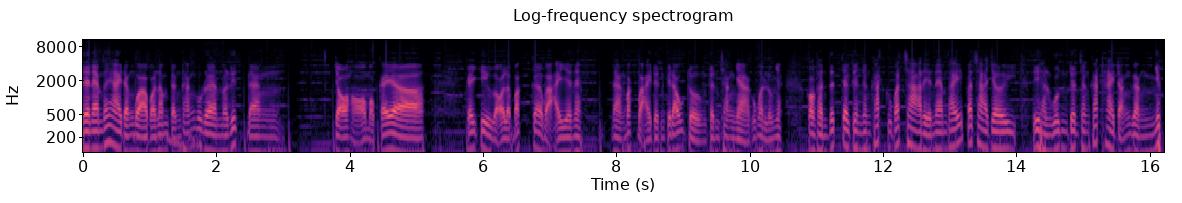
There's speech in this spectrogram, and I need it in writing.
Thì anh em thấy hai trận hòa và năm trận thắng của Real Madrid đang cho họ một cái uh, cái kêu gọi là bắt bại anh em đang bắt bại trên cái đấu trường trên sân nhà của mình luôn nha. Còn thành tích chơi trên sân khách của Barca thì anh em thấy Barca chơi đi hành quân trên sân khách hai trận gần nhất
